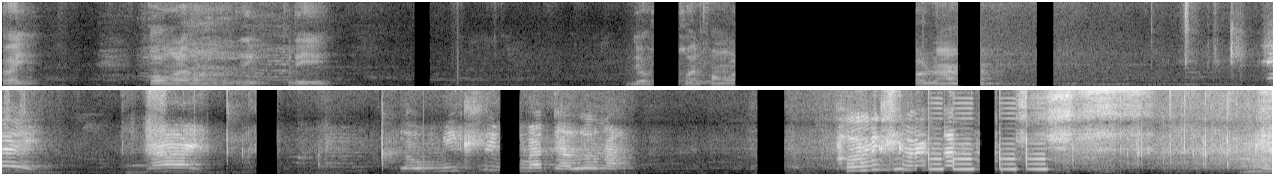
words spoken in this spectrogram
เฮ้ย โกงอะไรมันพอดีพอดี เดี๋ยวคนฟังเราหน้าเฮ้ยนายเรามิกซี่แมทกันแล้วนะคือมิกซี่แมทกันอ่า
